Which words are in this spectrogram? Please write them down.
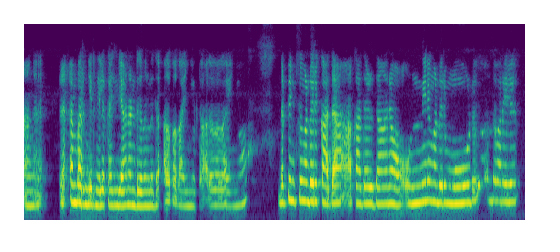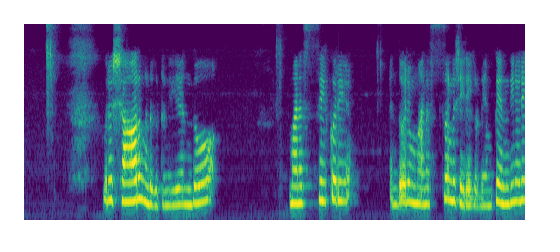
അങ്ങനെ. ഞാൻ പറഞ്ഞിരുന്നില്ല കല്യാണം ഉണ്ട് എന്നുള്ളത്? അതൊക്കെ കഴിഞ്ഞു കേട്ടോ അതൊക്കെ കഴിഞ്ഞു. എന്നിട്ട് എനിക്ക് ഒരു കഥ ആ കഥ എഴുതാനോ ഒന്നിനും കണ്ടൊരു മൂഡ് എന്താ പറയൽ? ഒരു ഷാറും കണ്ട് കിട്ടണില്ല എന്തോ മനസ്സിൽക്കൊരു എന്തോ ഒരു മനസ്സുകൊണ്ട് ശരിയായി കിട്ടണേ നമുക്ക് എന്തിനൊരു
